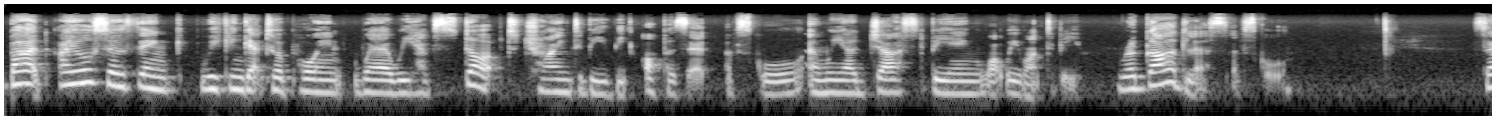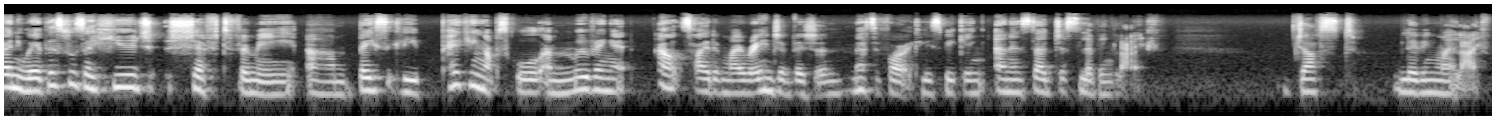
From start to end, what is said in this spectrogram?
But I also think we can get to a point where we have stopped trying to be the opposite of school and we are just being what we want to be, regardless of school. So, anyway, this was a huge shift for me, um, basically picking up school and moving it outside of my range of vision, metaphorically speaking, and instead just living life. Just living my life.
